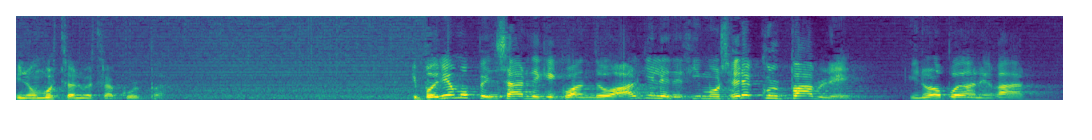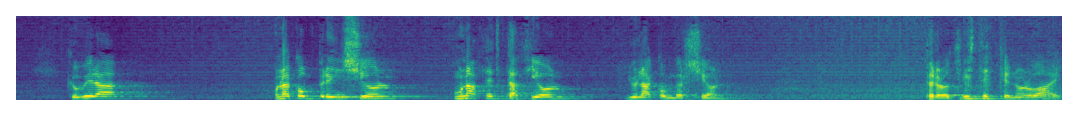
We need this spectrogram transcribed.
y nos muestran nuestra culpa. Y podríamos pensar de que cuando a alguien le decimos eres culpable y no lo pueda negar, que hubiera una comprensión, una aceptación y una conversión. Pero lo triste es que no lo hay.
